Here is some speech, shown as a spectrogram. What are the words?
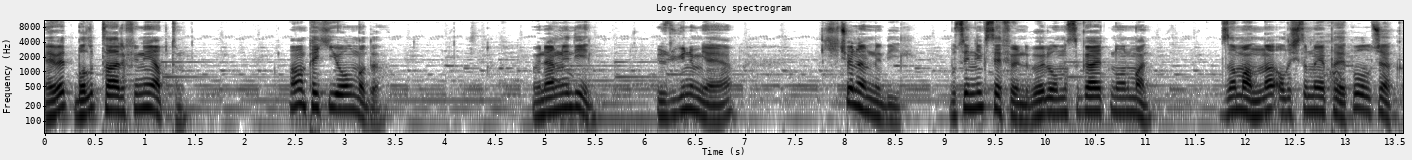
Evet balık tarifini yaptım. Ama pek iyi olmadı. Önemli değil. Üzgünüm yaya. Hiç önemli değil. Bu senin ilk seferinde böyle olması gayet normal. Zamanla alıştırma yapa yapa olacak.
